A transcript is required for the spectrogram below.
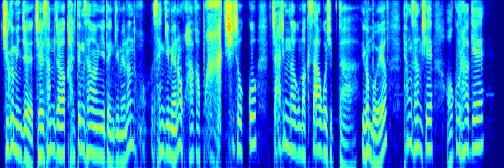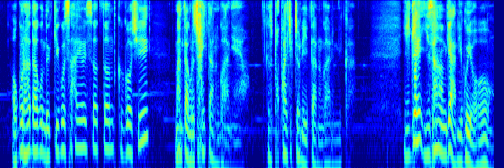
지금 이제 제3자와 갈등 상황이 생기면은 생기면은 화가 확 치솟고 짜증나고 막 싸우고 싶다. 이건 뭐예요? 평상시에 억울하게 억울하다고 느끼고 쌓여 있었던 그것이 만땅으로 차 있다는 거 아니에요. 그래서 폭발 직전에 있다는 거 아닙니까? 이게 이상한 게 아니고요.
